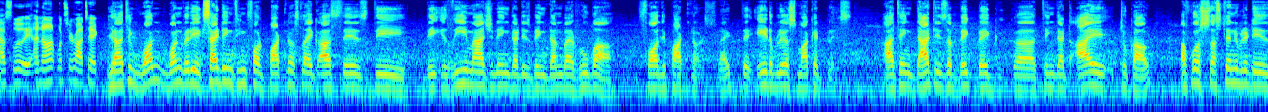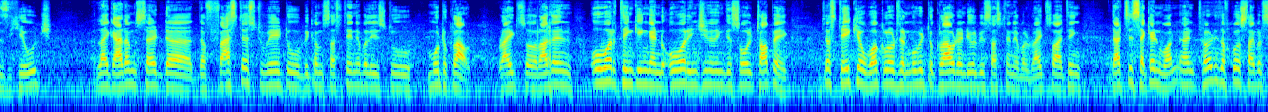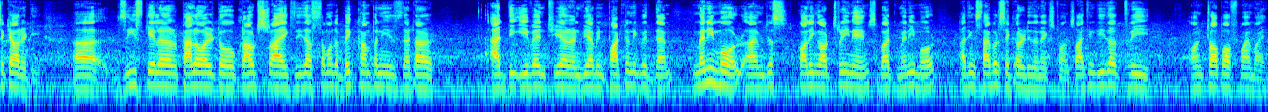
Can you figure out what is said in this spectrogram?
Absolutely. Anant, what's your hot take? Yeah, I think one, one very exciting thing for partners like us is the, the reimagining that is being done by Ruba for the partners, right? The AWS marketplace. I think that is a big, big uh, thing that I took out. Of course, sustainability is huge. Like Adam said, uh, the fastest way to become sustainable is to move to cloud, right? So rather than overthinking and over-engineering this whole topic, just take your workloads and move it to cloud and you will be sustainable, right? So I think that's the second one. And third is, of course, cybersecurity. Uh, Zscaler, Palo Alto, CrowdStrike, these are some of the big companies that are at the event here and we have been partnering with them. Many more, I'm just calling out three names, but many more. I think cybersecurity is the next one. So I think these are three on top of my mind.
